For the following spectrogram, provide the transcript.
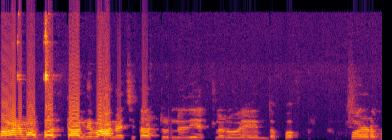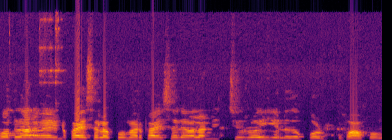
వానం అబ్బత్తాంది వానొచ్చి తట్టున్నది ఎట్లనో ఏందో పొరడు పొద్దుగాల వేయండి పైసలకు మరి పైసలు ఎవరన్నా ఇచ్చిర్రో ఇయ్యలేదో కొడుకు పాపం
